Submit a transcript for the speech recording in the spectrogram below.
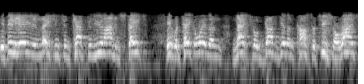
If any alien nation should capture the United States, it would take away the natural God-given constitutional rights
